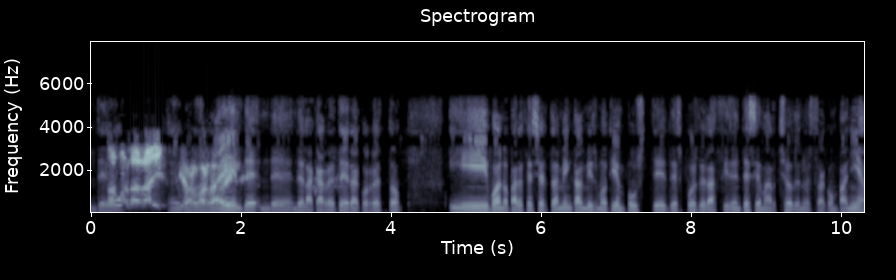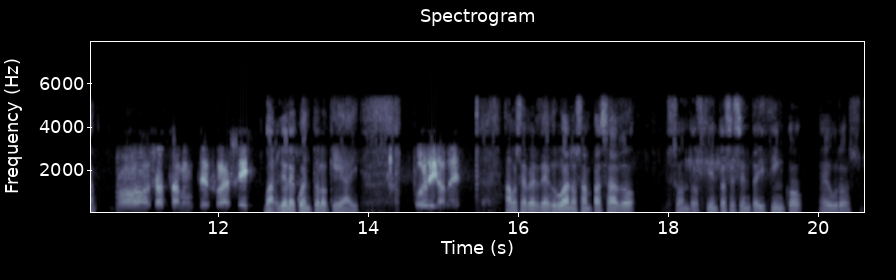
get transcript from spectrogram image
de El guardarraíl. el sí, guardarraíl de, de, de la carretera, correcto. Y bueno, parece ser también que al mismo tiempo usted, después del accidente, se marchó de nuestra compañía. No exactamente fue así. Bueno, yo le cuento lo que hay. Pues dígame. Vamos a ver, de grúa nos han pasado, son 265 euros,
